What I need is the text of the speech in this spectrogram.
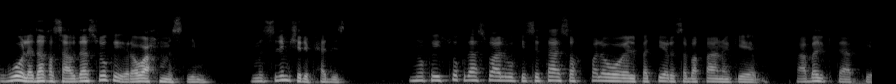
هو له دغه څخه اودا وکړي رواه مسلم. مسلم شریف حدیث. نو که څوک دا سوال وکړي چې تاسو خپل وویل سبقانو کې په بل کتاب کې.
